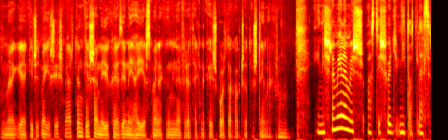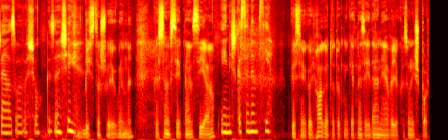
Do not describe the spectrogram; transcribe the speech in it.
meg kicsit meg is ismertünk, és reméljük, hogy azért néha írsz majd nekünk mindenféle technikai sporttal kapcsolatos témákról. Én is remélem, és azt is, hogy nyitott lesz rá az olvasó közönség. Biztos vagyok benne. Köszönöm szépen, szia! Én is köszönöm, szia! Köszönjük, hogy hallgatotok minket, Mezei Dániel vagyok az Unisport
